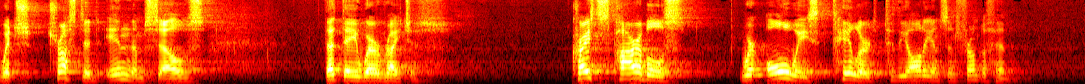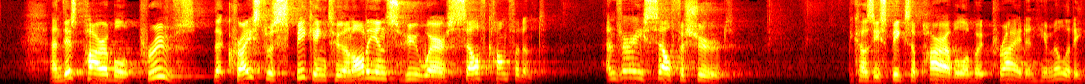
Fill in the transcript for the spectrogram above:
which trusted in themselves that they were righteous. Christ's parables were always tailored to the audience in front of him. And this parable proves that Christ was speaking to an audience who were self confident and very self assured. because he speaks a parable about pride and humility.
